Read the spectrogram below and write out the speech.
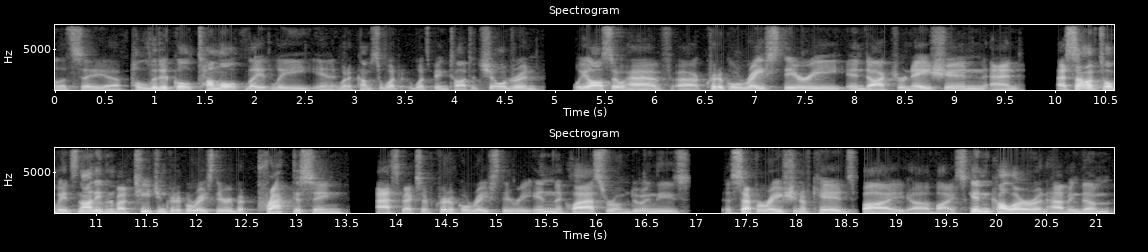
let's say uh, political tumult lately in, when it comes to what, what's being taught to children. We also have uh, critical race theory indoctrination and as some have told me, it's not even about teaching critical race theory, but practicing aspects of critical race theory in the classroom, doing these uh, separation of kids by, uh, by skin color and having them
